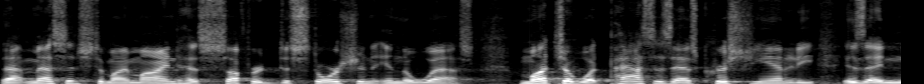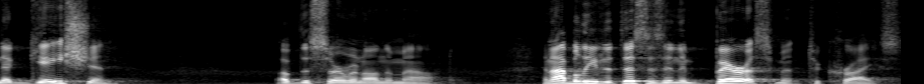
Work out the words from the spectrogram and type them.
That message to my mind has suffered distortion in the West. Much of what passes as Christianity is a negation of the Sermon on the Mount. And I believe that this is an embarrassment to Christ.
